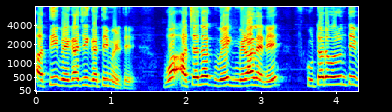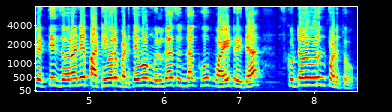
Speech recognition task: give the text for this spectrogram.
अति वेगाची गती मिळते व अचानक वेग मिळाल्याने स्कूटरवरून ती व्यक्ती जोराने पाठीवर पडते व मुलगा सुद्धा खूप वाईटरित्या स्कूटरवरून पडतो.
